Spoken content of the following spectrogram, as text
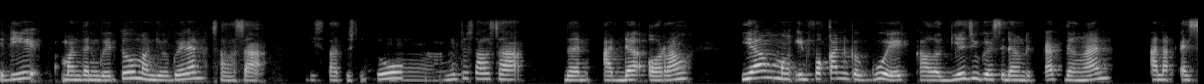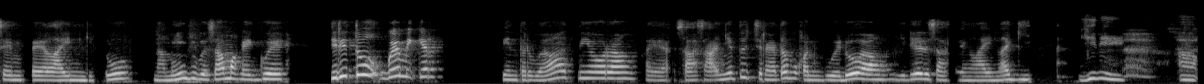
jadi mantan gue tuh manggil gue kan salsa. Di status itu Hmm. tuh salsa. Dan ada orang yang menginfokan ke gue kalau dia juga sedang dekat dengan anak SMP lain gitu. Namanya juga sama kayak gue. Jadi tuh gue mikir pinter banget nih orang. Kayak salsanya tuh ternyata bukan gue doang. Jadi ada salsa yang lain lagi. Gini, uh,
